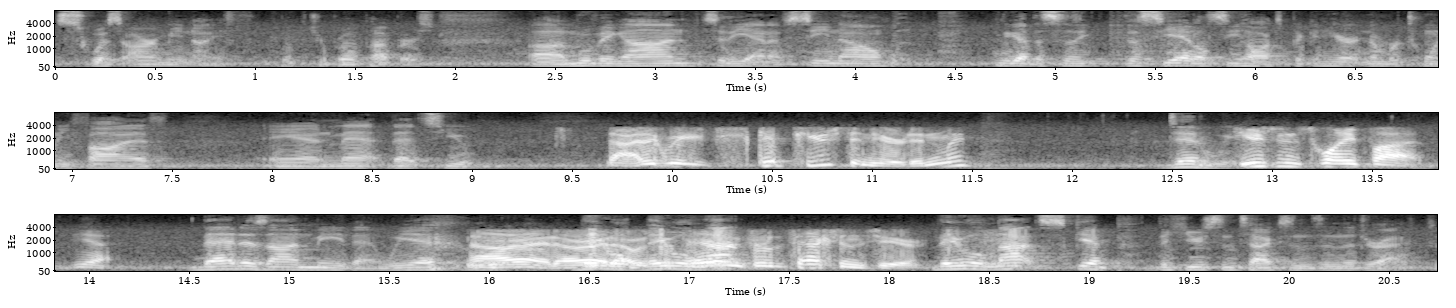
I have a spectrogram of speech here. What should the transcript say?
Swiss Army knife with Jabril Peppers. Uh, moving on to the NFC now, we got the, the Seattle Seahawks picking here at number 25, and Matt, that's you. I think we skipped Houston here, didn't we? Did we? Houston's 25, yeah. That is on me then. We, we all right, all right. Will, I was preparing not, for the Texans here. They will not skip the Houston Texans in the draft.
